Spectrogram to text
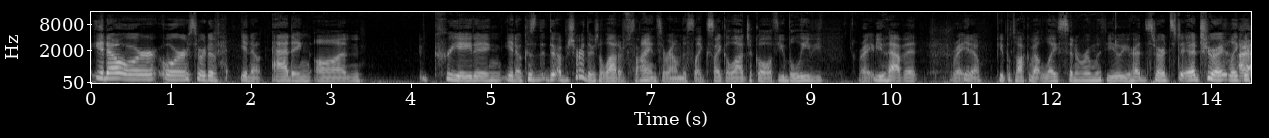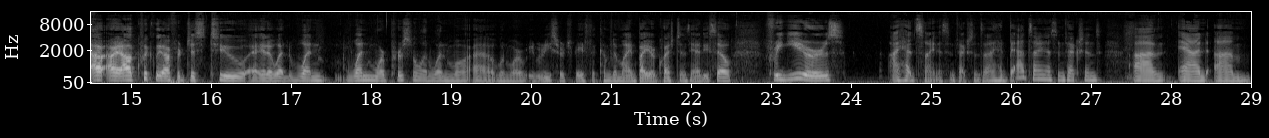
you know, or or sort of, you know, adding on creating, you know, because I'm sure there's a lot of science around this, like psychological. If you believe Right. you have it, Right. You know, people talk about lice in a room with you, your head starts to itch, right? Like, if- all right, I'll quickly offer just two, uh, you know, one, one, one more personal and one more, uh, one more research based that come to mind by your questions, Andy. So, for years, I had sinus infections, and I had bad sinus infections, um, and um,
